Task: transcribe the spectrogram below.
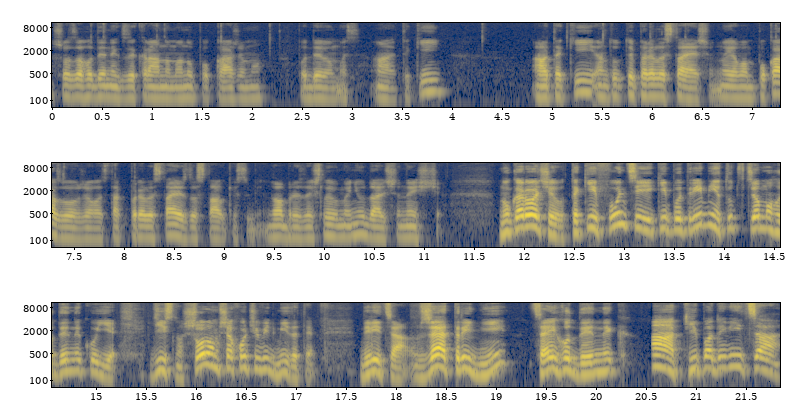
Що за годинник з екраном? А ну покажемо. Подивимось. А, такий. А такий, а тут ти перелистаєш. Ну, я вам показував вже, ось так перелистаєш заставки собі. Добре, зайшли в меню далі нижче. Ну, коротше, такі функції, які потрібні, тут в цьому годиннику є. Дійсно, що вам ще хочу відмітити? Дивіться, вже три дні цей годинник. А, типа, дивіться.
